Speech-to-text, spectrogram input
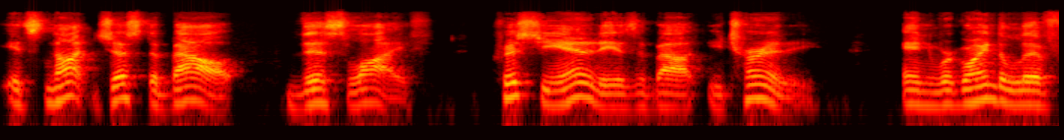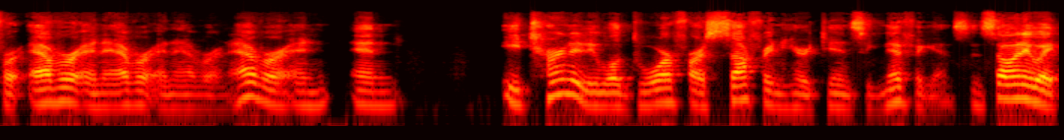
it's not just about this life. Christianity is about eternity, and we're going to live forever and ever and ever and ever. And and eternity will dwarf our suffering here to insignificance. And so anyway,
